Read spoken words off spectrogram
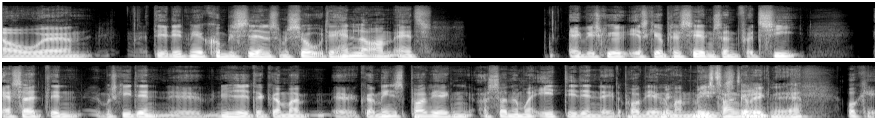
Og øh, det er lidt mere kompliceret end som så. Det handler om, at, at vi skal, jeg skal placere dem sådan for 10. Altså den, måske den øh, nyhed, der gør mig øh, gør mindst påvirkning, og så nummer et, det er den, der påvirker mig Mest mest. tankevækkende, ja. Okay.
